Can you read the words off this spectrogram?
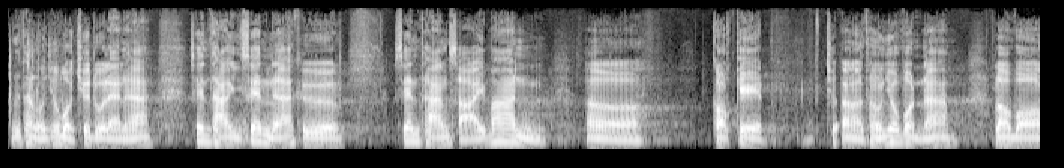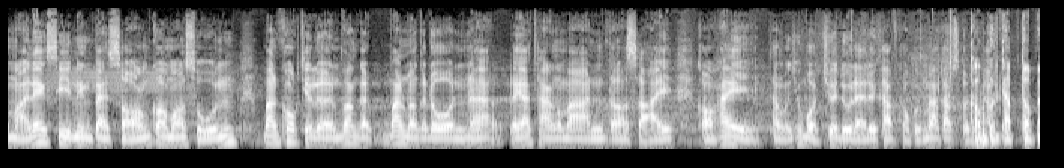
หรือทางหลวงชนบทช่วยดูแลนะฮะเส้นทางอีกเส้นนะคือเส้นทางสายบ้านเกอกเกตถนนโยบนนะ รบหมายเลข 4182 กม 0 บ้านโคกเจริญบ้านบ้านวังกระโดนนะฮะระยะทางประมาณตลอดสายขอให้ทางหลวงชนบทช่วยดูแลด้วยครับ ขอบคุณมากครับสวัสดีขอบครับคุณครับ ต่อไป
